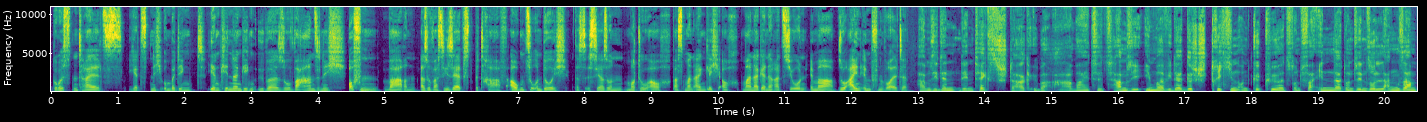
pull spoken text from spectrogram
größtenteils jetzt nicht unbedingt ihren Kindern gegenüber so wahnsinnig offen waren, also was sie selbst betraf. Augen zu und durch. Das ist ja so ein Motto auch, was man eigentlich auch meiner Generation immer so einimpfen wollte. Haben Sie denn den Text stark überarbeitet? Haben Sie immer wieder gestrichen und gekürzt und verändert und sind so langsam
